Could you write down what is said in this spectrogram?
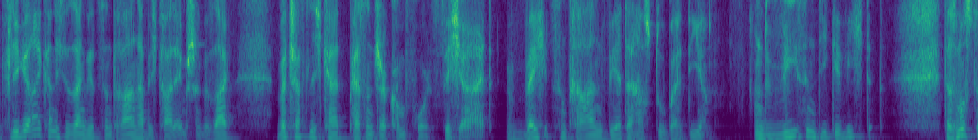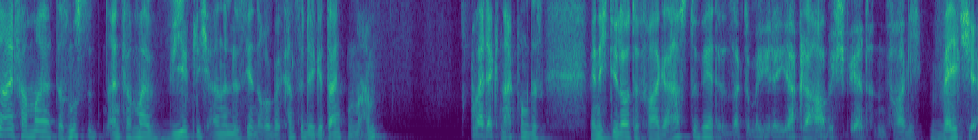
Fliegerei kann ich dir sagen, die zentralen habe ich gerade eben schon gesagt. Wirtschaftlichkeit, Passenger Comfort, Sicherheit. Welche zentralen Werte hast du bei dir? Und wie sind die gewichtet? Das musst du einfach mal, das musst du einfach mal wirklich analysieren. Darüber kannst du dir Gedanken machen. Weil der Knackpunkt ist, wenn ich die Leute frage, hast du Werte? Sagt immer jeder, ja klar habe ich Werte. Dann frage ich, welche?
